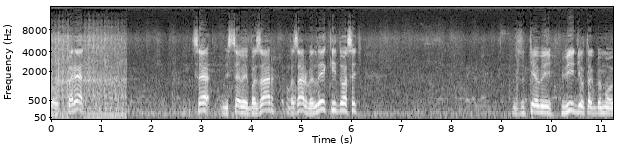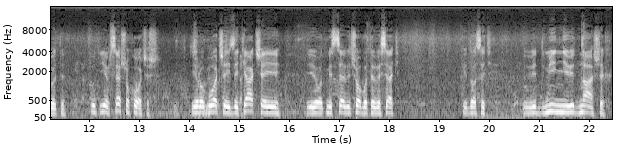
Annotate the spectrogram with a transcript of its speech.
Вперед. Це місцевий базар. Базар великий досить. Взуттєвий відділ, так би мовити. Тут є все, що хочеш. І робоче, і дитяче, і, і от місцеві чоботи висять. Які досить відмінні від наших.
